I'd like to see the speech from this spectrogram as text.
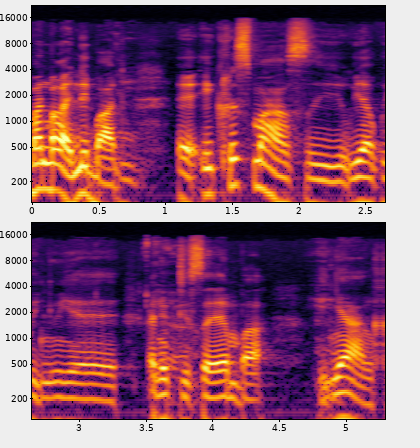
abantu bangayilibali Mm. Eh, ichristmas uya kwinew year kanye udisemba yinyanga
